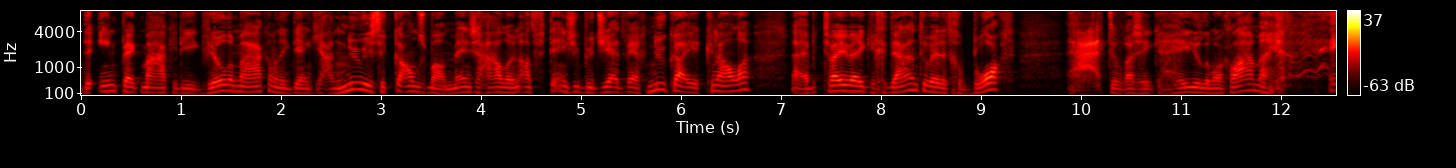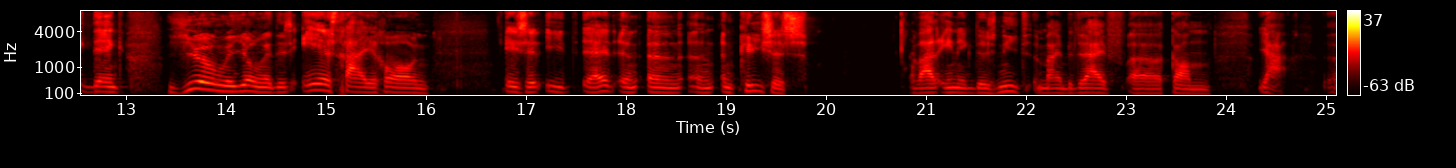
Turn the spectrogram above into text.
de impact maken die ik wilde maken. Want ik denk, ja, nu is de kans, man. Mensen halen hun advertentiebudget weg. Nu kan je knallen. Nou, heb ik twee weken gedaan. Toen werd het geblokt. Ja, toen was ik helemaal klaar mee. ik denk, jongen, jongen. Dus eerst ga je gewoon... Is er iets, een, een, een, een crisis waarin ik dus niet mijn bedrijf eh, kan ja, eh,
